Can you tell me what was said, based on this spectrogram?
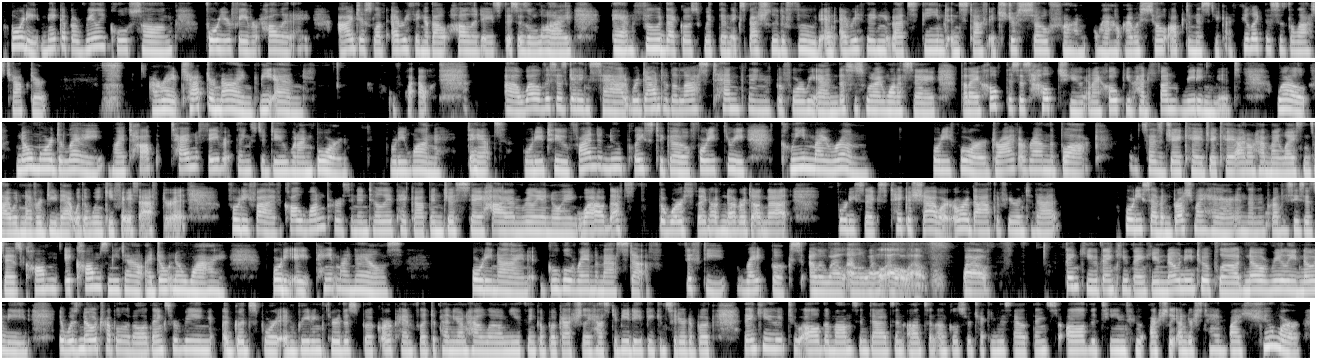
40. Make up a really cool song for your favorite holiday. I just love everything about holidays. This is a lie and food that goes with them, especially the food and everything that's themed and stuff. It's just so fun. Wow, I was so optimistic. I feel like this is the last chapter. All right, chapter nine, the end. Wow. Uh, well, this is getting sad. We're down to the last 10 things before we end. This is what I want to say that I hope this has helped you and I hope you had fun reading it. Well, no more delay. My top 10 favorite things to do when I'm bored 41. Dance. 42. Find a new place to go. 43. Clean my room. 44. Drive around the block. It says JK, JK, I don't have my license. I would never do that with a winky face after it. 45. Call one person until they pick up and just say, Hi, I'm really annoying. Wow, that's the worst thing. I've never done that. 46. Take a shower or a bath if you're into that. 47. Brush my hair. And then in parentheses it says, Calm it calms me down. I don't know why. 48. Paint my nails. 49. Google random ass stuff. 50. Write books. LOL, LOL, LOL. Wow. Thank you, thank you, thank you. No need to applaud. No, really, no need. It was no trouble at all. Thanks for being a good sport and reading through this book or pamphlet, depending on how long you think a book actually has to be to be considered a book. Thank you to all the moms and dads and aunts and uncles for checking this out. Thanks to all the teens who actually understand my humor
